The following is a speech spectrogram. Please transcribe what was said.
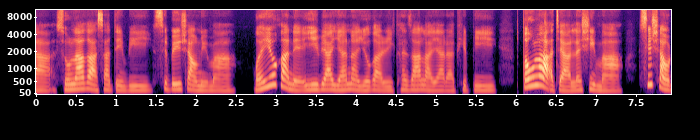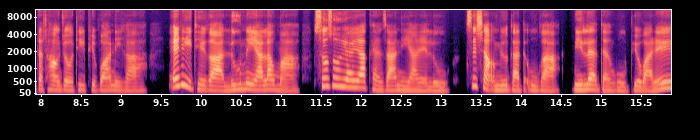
လဇွန်လကစတင်ပြီးစစ်ပေးရှောင်တွေမှာဝမ်းယောဂနဲ့အရေးပြားယာနာယောဂတွေခံစားလာရတာဖြစ်ပြီး၃လအကြာလက်ရှိမှာစစ်ဆောင်တစ်ထောင်ကျော်ထိဖြစ်ပွားနေက အဲ့ဒီထဲကလူ200လောက်မှာစိုးစိုးရွားရွားခံစားနေရတယ်လို့စစ်ဆောင်အမျိုးသားတဦးကမြေလက်အတန်ကိုပြောပါတယ်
